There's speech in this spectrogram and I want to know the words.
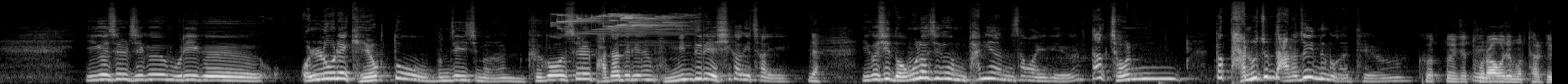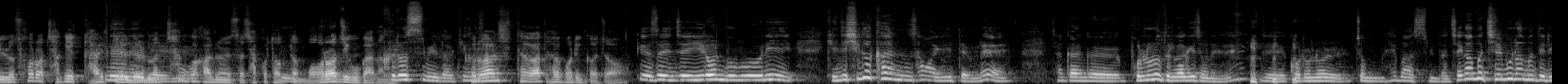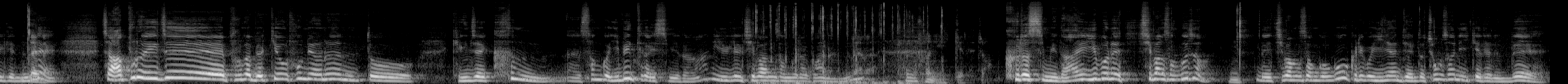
이것을 지금 우리 그 언론의 개혁도 문제이지만 그것을 받아들이는 국민들의 시각의 차이 네. 이것이 너무나 지금 판이한 상황이에요. 딱 전, 딱 반으로 좀 나눠져 있는 것 같아요. 그것도 이제 돌아오지 못할 길로 서로 자기 갈 네네네네. 길들만 차고 가면서 자꾸 더더 멀어지고 가는 그렇습니다. 굉장히- 그러한 시태가 되어버린 거죠. 그래서 이제 이런 부분이 굉장히 심각한 상황이기 때문에 잠깐 그 본론으로 들어가기 전에 이제 거론을 좀 해봤습니다. 제가 한번 질문 한번 드리겠는데, 네네. 자 앞으로 이제 불과 몇 개월 후면은 또 굉장히 큰 선거 이벤트가 있습니다. 6일 지방선거라고 하는. 네, 총선이 있게 되죠. 그렇습니다. 아니, 이번에 지방선거죠. 네, 지방선거고 그리고 2년 뒤에 또 총선이 있게 되는데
